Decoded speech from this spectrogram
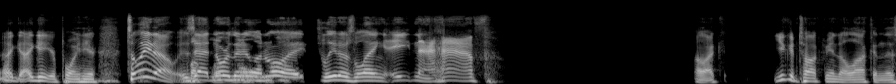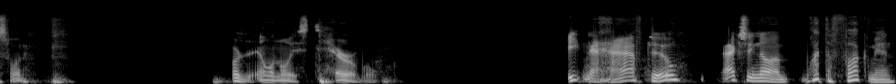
I, I get your point here. Toledo is at Northern Bulls. Illinois. Toledo's laying eight and a half. I like you could talk me into locking this one. Northern Illinois is terrible. Eight and a half too. Actually, no. I'm what the fuck, man.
